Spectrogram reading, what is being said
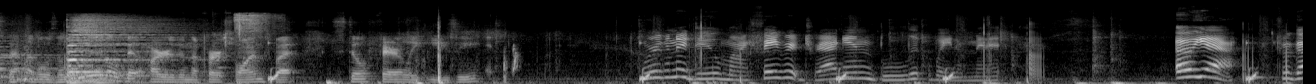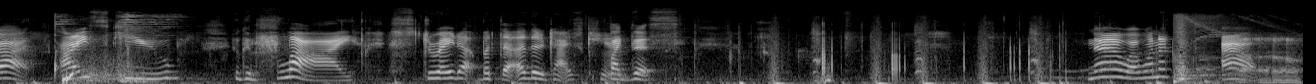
So that level was a little bit harder than the first ones, but still fairly easy. We're gonna do my favorite dragon blue. Wait a minute. Oh yeah, forgot. Ice Cube, who can fly Straight up, but the other guys can't. like this. No, I wanna. Ow! Oh,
